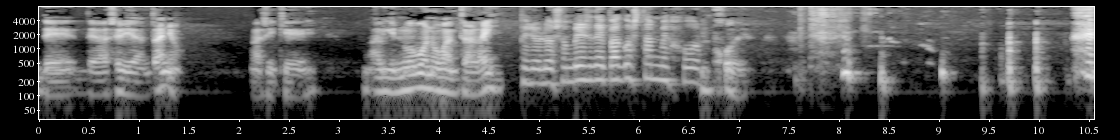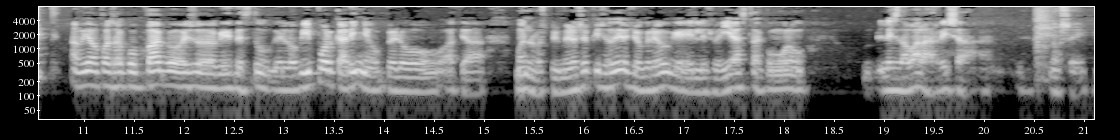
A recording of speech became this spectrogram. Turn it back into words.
de, de la serie de antaño. Así que alguien nuevo no va a entrar ahí. Pero los hombres de Paco están mejor. Joder. A mí me ha pasado con Paco eso que dices tú, que lo vi por cariño, pero hacia, bueno, los primeros episodios yo creo que les veía hasta como les daba la risa, no sé.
